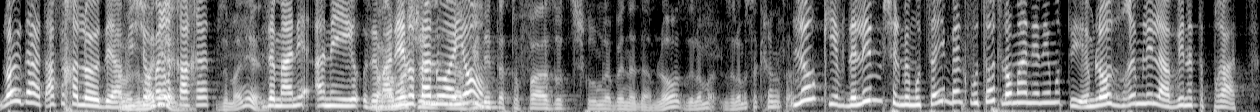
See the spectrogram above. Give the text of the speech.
לא יודעת, אף אחד לא יודע. מי שאומר מעניין, לך אחרת... זה מעניין. זה מעניין, אני, זה מעניין אותנו היום. ברמה של להבין את התופעה הזאת שקוראים לה בן אדם, לא? זה לא, זה לא מסקרן אותך? לא, כי הבדלים של ממוצעים בין קבוצות לא מעניינים אותי. הם לא עוזרים לי להבין את הפרט.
